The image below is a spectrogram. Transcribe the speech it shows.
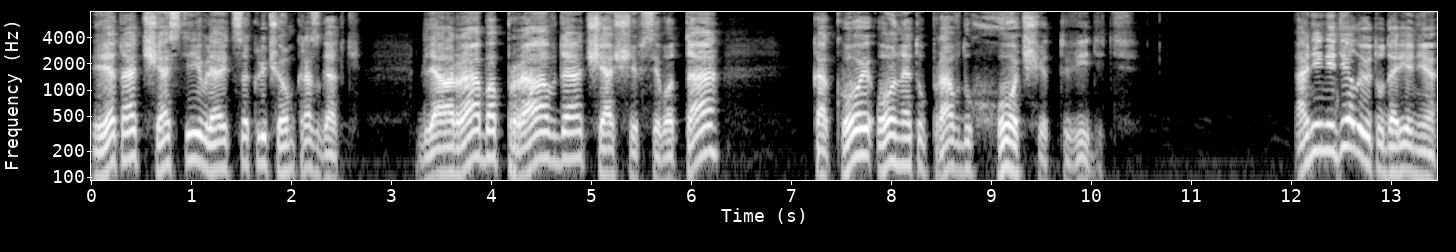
И это отчасти является ключом к разгадке. Для араба правда чаще всего та, какой он эту правду хочет видеть. Они не делают ударения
